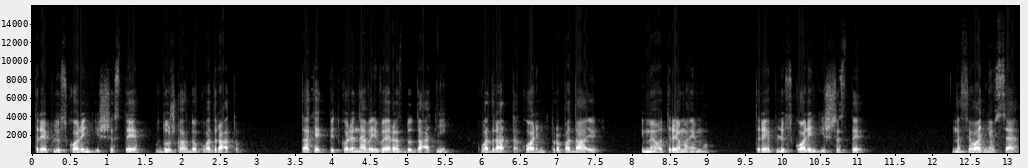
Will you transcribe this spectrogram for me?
3 плюс корінь із 6 в дужках до квадрату. Так як підкореневий вираз додатній, квадрат та корінь пропадають, і ми отримаємо 3 плюс корінь із 6. На сьогодні все.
